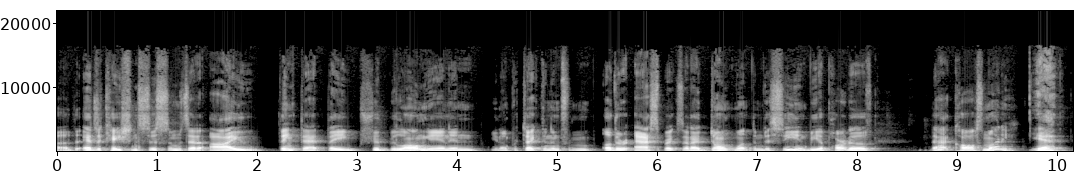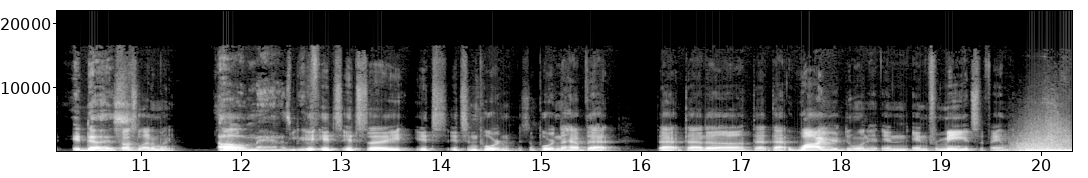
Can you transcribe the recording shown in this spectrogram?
uh, the education systems that I think that they should belong in, and you know protecting them from other aspects that I don't want them to see and be a part of, that costs money. Yeah, it does. It costs a lot of money. So oh man, that's beautiful. It's it's a it's it's important. It's important to have that that that uh that that why you're doing it, and and for me, it's the family.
